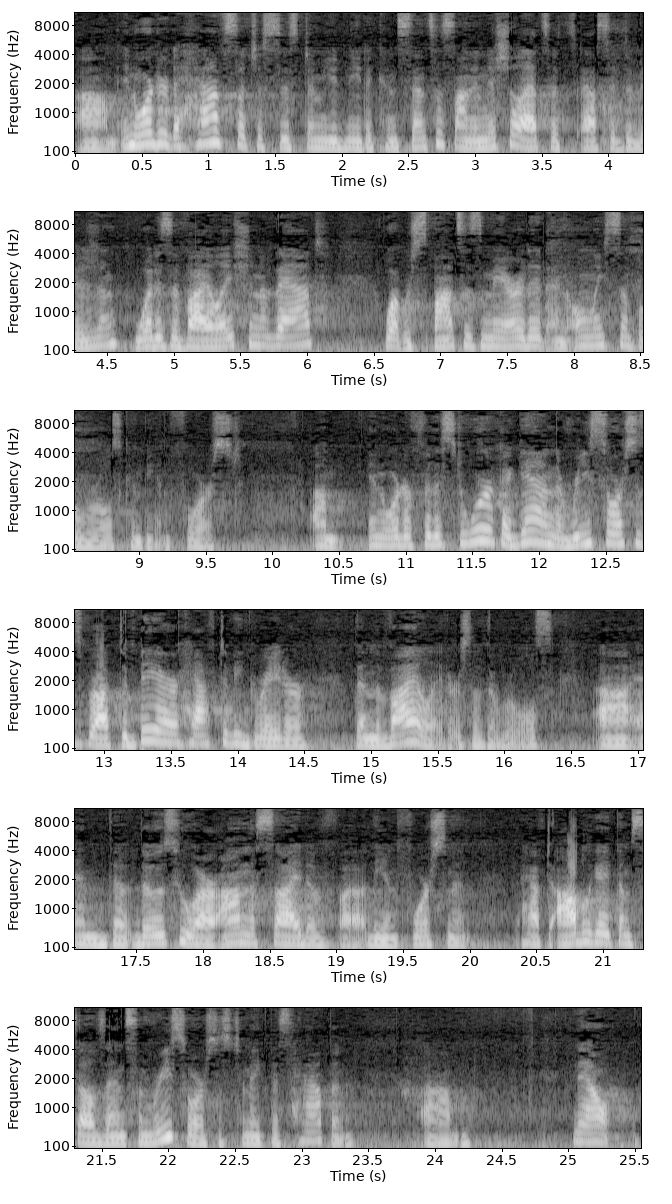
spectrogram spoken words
Um, in order to have such a system, you'd need a consensus on initial asset, asset division. What is a violation of that? What response is merited? And only simple rules can be enforced. Um, in order for this to work, again, the resources brought to bear have to be greater than the violators of the rules. Uh, and those who are on the side of uh, the enforcement have to obligate themselves and some resources to make this happen. Um, now,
